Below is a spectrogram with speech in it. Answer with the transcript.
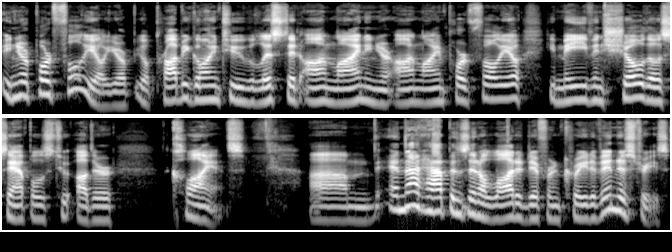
in your portfolio. You're you're probably going to list it online in your online portfolio. You may even show those samples to other clients. Um, and that happens in a lot of different creative industries.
